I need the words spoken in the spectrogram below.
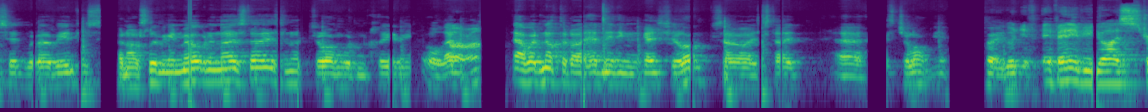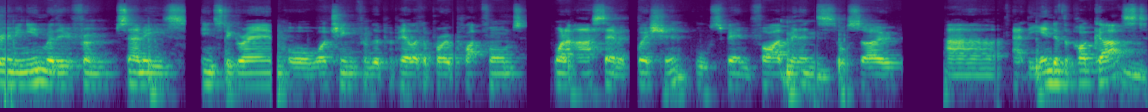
said, would I be interested? And I was living in Melbourne in those days, and Geelong wouldn't clear me all that. All right. No, but not that I had anything against Geelong, so I stayed uh, with Geelong, yeah. Very good. If, if any of you guys streaming in, whether you're from Sammy's Instagram or watching from the Prepare Like a Pro platforms, want to ask Sam a question, we'll spend five minutes or so uh, at the end of the podcast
